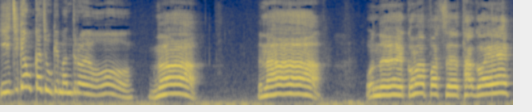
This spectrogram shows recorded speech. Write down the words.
이 지경까지 오게 만들어요. 누나 누나 오늘 꼬마 버스 타고 해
